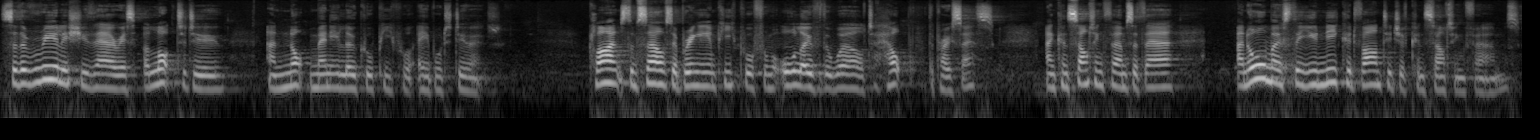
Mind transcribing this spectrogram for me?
So the real issue there is a lot to do and not many local people able to do it. Clients themselves are bringing in people from all over the world to help the process, and consulting firms are there. And almost the unique advantage of consulting firms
